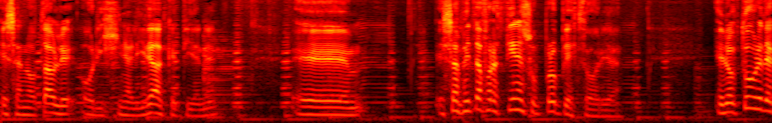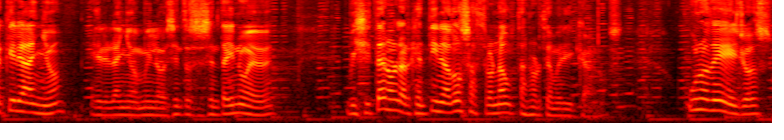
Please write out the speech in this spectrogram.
esa notable originalidad que tiene, eh, esas metáforas tienen su propia historia. En octubre de aquel año, era el año 1969, visitaron la Argentina dos astronautas norteamericanos. Uno de ellos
